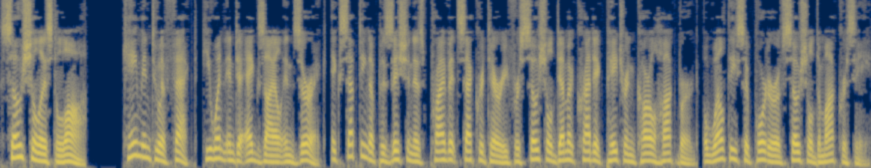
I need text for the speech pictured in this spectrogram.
«socialist law» came into effect, he went into exile in Zurich, accepting a position as private secretary for Social Democratic patron Karl Hochberg, a wealthy supporter of social democracy.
